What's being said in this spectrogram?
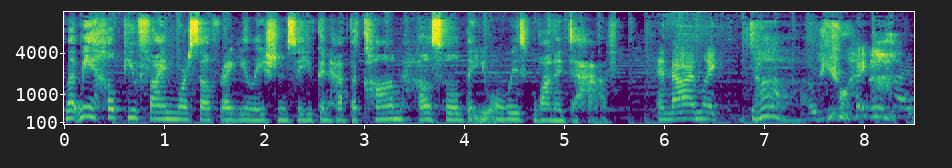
Let me help you find more self regulation so you can have the calm household that you always wanted to have. And now I'm like, duh, why didn't I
